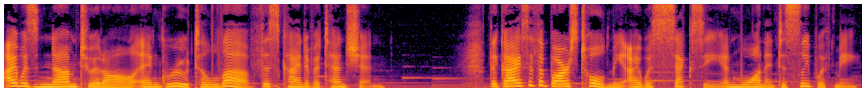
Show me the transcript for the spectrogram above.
I was numb to it all and grew to love this kind of attention. The guys at the bars told me I was sexy and wanted to sleep with me.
